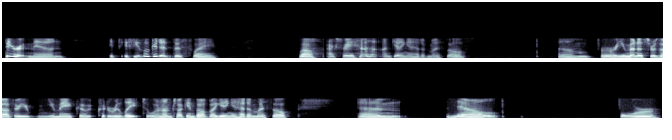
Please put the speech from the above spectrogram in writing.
spirit man, if if you look at it this way, well, actually, I'm getting ahead of myself. Um, for you ministers out there, you you may could, could relate to what I'm talking about by getting ahead of myself. And now for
